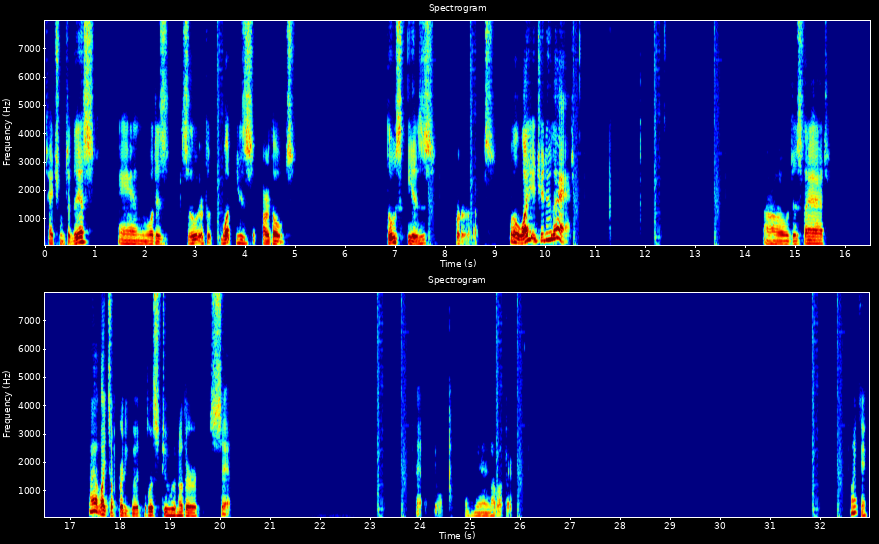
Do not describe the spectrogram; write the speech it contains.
attach them to this. And what is so? What is are those? Those is order lights. Well, why did you do that? Oh, does that? That lights up pretty good, let's do another set. And how about there? Okay.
